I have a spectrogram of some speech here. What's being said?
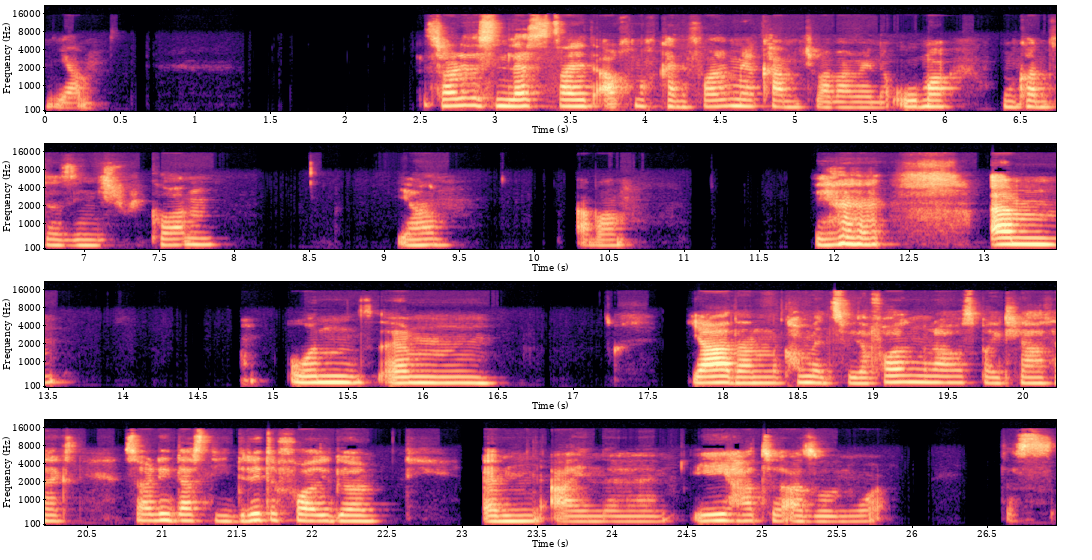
ja. Sorry, dass in letzter Zeit auch noch keine Folgen mehr kamen. Ich war bei meiner Oma und konnte sie nicht recorden. Ja, aber. ähm, und ähm, ja, dann kommen jetzt wieder Folgen raus bei Klartext. Sorry, dass die dritte Folge ähm, eine E hatte, also nur das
